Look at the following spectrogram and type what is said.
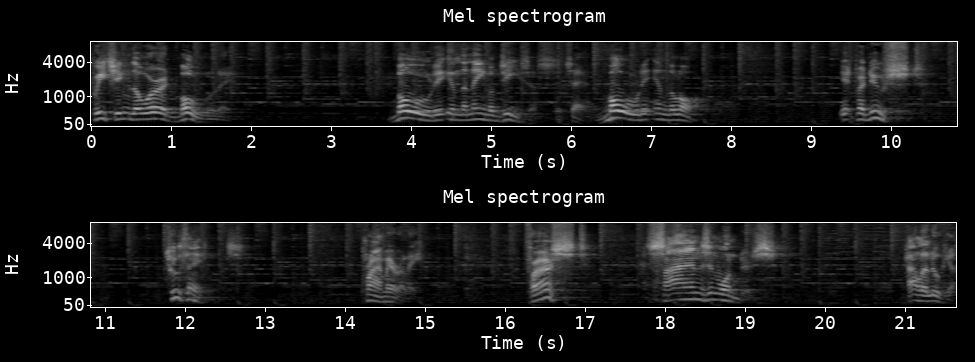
Preaching the word boldly. Boldly in the name of Jesus, it said. Boldly in the Lord. It produced two things primarily. First, signs and wonders. Hallelujah.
